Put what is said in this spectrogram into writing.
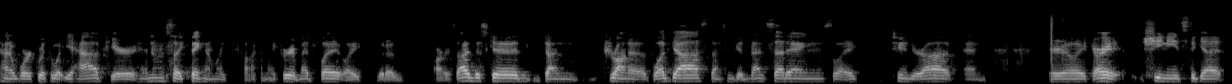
kind of work with what you have here. And I was like thinking, I'm like, fuck, I'm like, we're at MedFlight, like would have RSI'd this kid, done drawn a blood gas, done some good vent settings, like tuned her up, and you're like, all right, she needs to get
